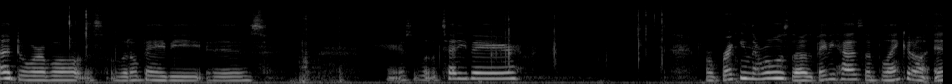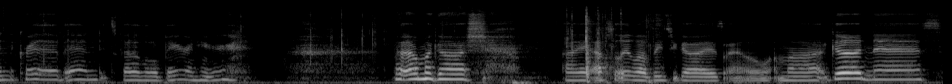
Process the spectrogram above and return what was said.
adorable this little baby is. Here's a little teddy bear. We're breaking the rules though. The baby has a blanket on in the crib and it's got a little bear in here. But oh my gosh, I absolutely love these, you guys. Oh my goodness.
